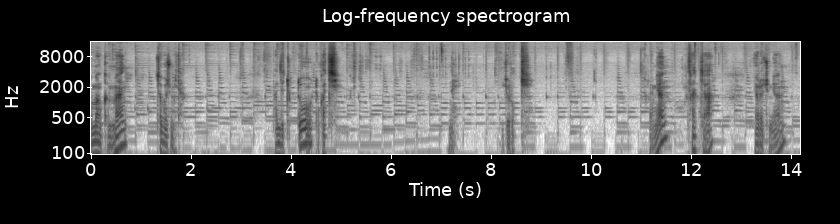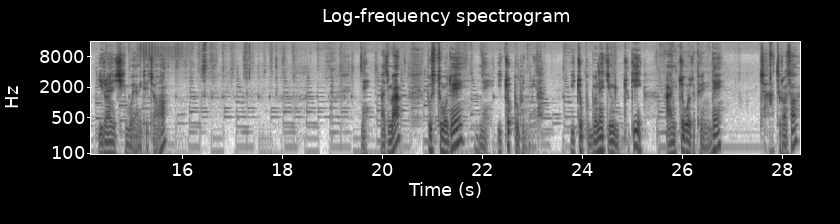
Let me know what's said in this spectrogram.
요만큼만 접어줍니다. 반대쪽도 똑같이 요렇게. 그러면 살짝 열어주면 이런 식의 모양이 되죠. 마지막 부스트 모드의 네, 이쪽 부분입니다. 이쪽 부분에 지금 이쪽이 안쪽으로 접혀 있는데 자, 들어서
